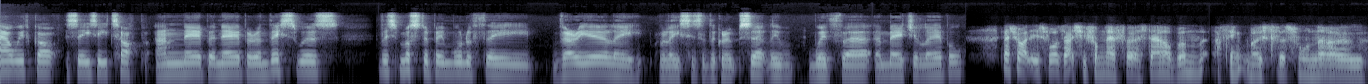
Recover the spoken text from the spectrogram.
Now we've got ZZ Top and Neighbour Neighbour, and this was this must have been one of the very early releases of the group, certainly with uh, a major label. That's right. This was actually from their first album. I think most of us will know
